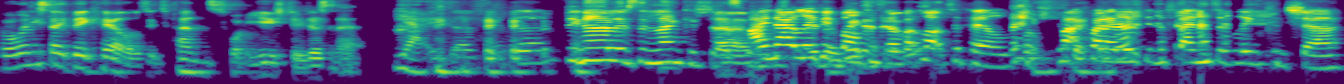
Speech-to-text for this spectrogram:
Well, when you say big hills, it depends what you're used to, doesn't it? Yeah, it does. it does. He now lives in Lancashire. Um, I now live in Bolton, so I've got lots of hills. But back when I lived in the fens of Lincolnshire,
